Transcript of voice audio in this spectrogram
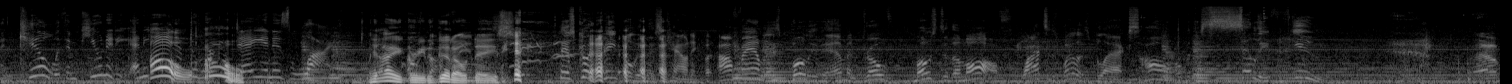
and kill with impunity, and he Oh, didn't have to work oh. a day in his life. Yeah, I agree. The good old days. There's good people in this county, but our families bullied them and drove most of them off, whites as well as blacks, all over this silly feud. Well,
